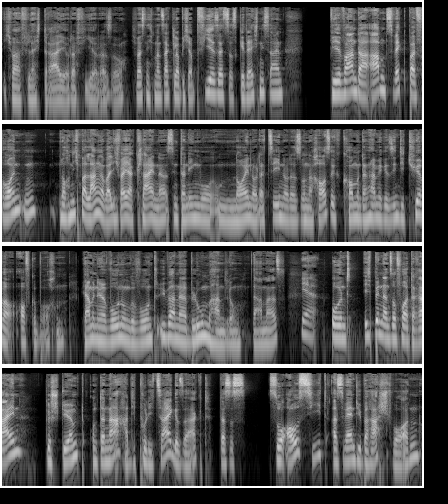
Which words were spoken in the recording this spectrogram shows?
Ich war vielleicht drei oder vier oder so. Ich weiß nicht, man sagt, glaube ich, ab vier setzt das Gedächtnis ein. Wir waren da abends weg bei Freunden, noch nicht mal lange, weil ich war ja klein, ne? sind dann irgendwo um neun oder zehn oder so nach Hause gekommen und dann haben wir gesehen, die Tür war aufgebrochen. Wir haben in einer Wohnung gewohnt, über einer Blumenhandlung damals. Ja. Und ich bin dann sofort rein gestürmt und danach hat die Polizei gesagt, dass es so aussieht, als wären die überrascht worden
